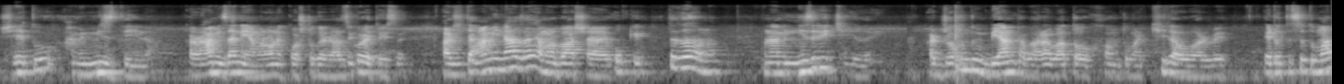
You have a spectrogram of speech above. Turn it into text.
সেহেতু আমি মিস দিই না। কারণ আমি জানি আমার অনেক কষ্ট করে রাজি করাইতে হয়েছে আর যদি আমি না যাই আমার বাসায়, ওকে, তো যাও না। মানে আমি নিজের ইচ্ছে যাই। আর যখন তুমি ব্যায়ামটা বাড়াবা, তখন তোমার খিদাও বাড়বে। এটা হচ্ছে তোমার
